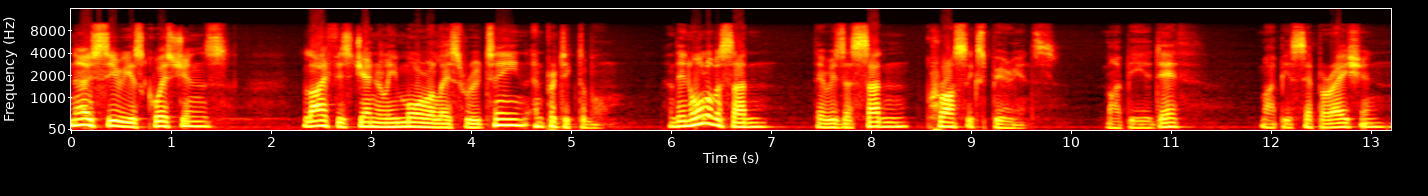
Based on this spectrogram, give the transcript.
No serious questions. Life is generally more or less routine and predictable. And then all of a sudden, there is a sudden cross experience. Might be a death, might be a separation,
